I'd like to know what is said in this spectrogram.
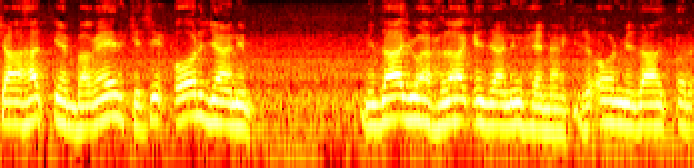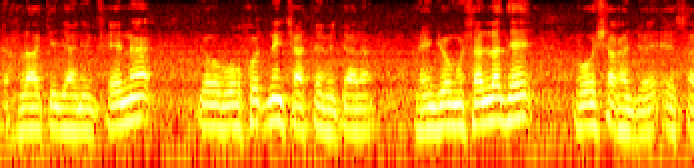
چاہت کے بغیر کسی اور جانب، مزاج و اخلاق کی جانب پھیرنا کسی اور مزاج اور اخلاق کی جانب پھیرنا جو وہ خود نہیں چاہتے بیچارہ۔ لیکن جو مسلط ہے وہ شخص جو ہے ایسا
